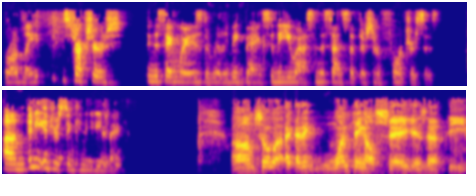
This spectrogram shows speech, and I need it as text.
broadly structured in the same way as the really big banks in the U.S. in the sense that they're sort of fortresses. Um, any interest in Canadian banks? Um, so I, I, think one thing I'll say is that the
